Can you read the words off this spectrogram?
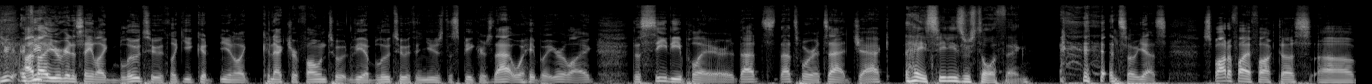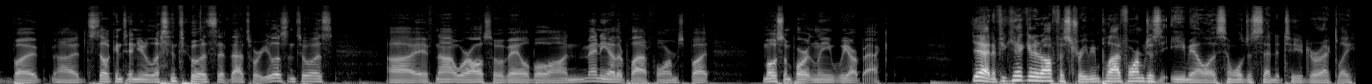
You, if I you- thought you were gonna say like Bluetooth, like you could you know like connect your phone to it via Bluetooth and use the speakers that way. But you're like the CD player. That's that's where it's at, Jack. hey, CDs are still a thing. and so yes, Spotify fucked us, uh, but uh, still continue to listen to us if that's where you listen to us. Uh, if not, we're also available on many other platforms. But most importantly, we are back. Yeah, and if you can't get it off a streaming platform, just email us and we'll just send it to you directly.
